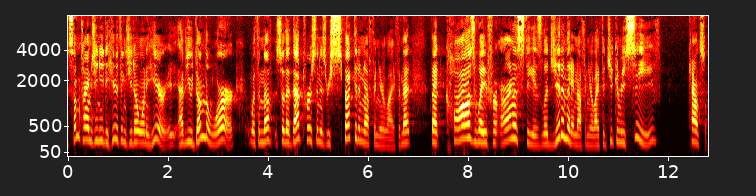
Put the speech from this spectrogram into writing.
sometimes you need to hear things you don't want to hear. Have you done the work with enough so that that person is respected enough in your life and that that causeway for honesty is legitimate enough in your life that you can receive counsel?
